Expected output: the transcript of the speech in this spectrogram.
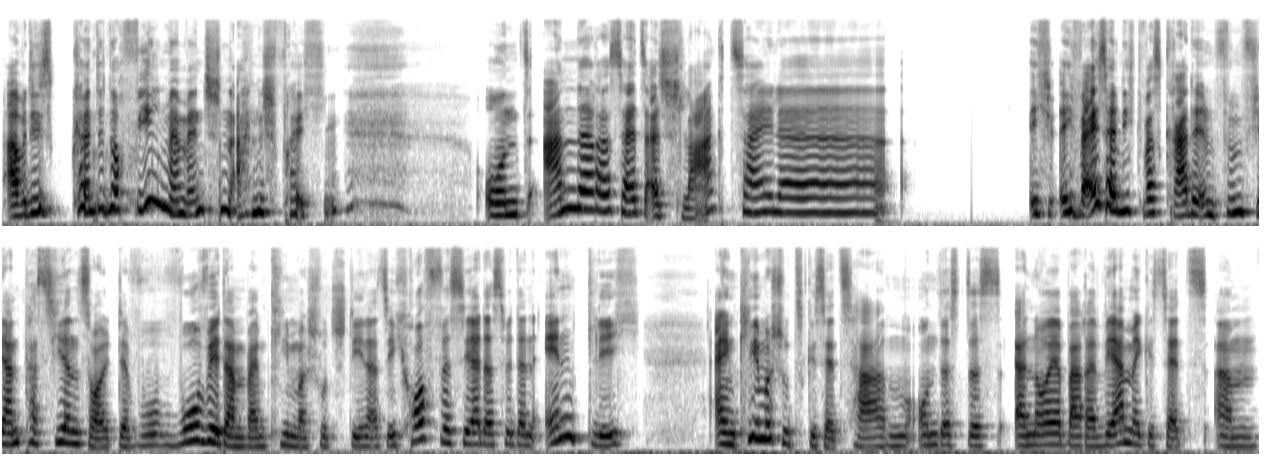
aber die könnte noch viel mehr Menschen ansprechen. Und andererseits als Schlagzeile, ich, ich weiß halt nicht, was gerade in fünf Jahren passieren sollte, wo, wo wir dann beim Klimaschutz stehen. Also ich hoffe sehr, dass wir dann endlich ein Klimaschutzgesetz haben und dass das Erneuerbare Wärmegesetz ähm,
